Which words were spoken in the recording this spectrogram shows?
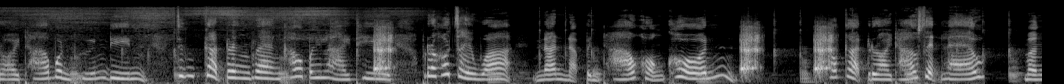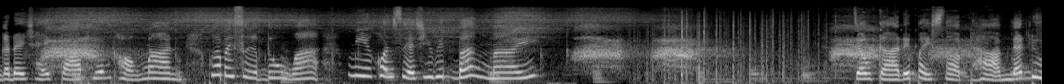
รอยเท้าบนพื้นดิน จึงกัดแรงๆเข้าไปหลายที เพราะเข้าใจว่านั่นน่ะเป็นเท้าของคนพอกัดรอยเท้าเสร็จแล้วมันก็ได้ใช้กาเพื่อนของมัน เพื่อไปสืบดูว่ามีคนเสียชีวิตบ้างไหม เจ้ากาได้ไปสอบถามและดู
